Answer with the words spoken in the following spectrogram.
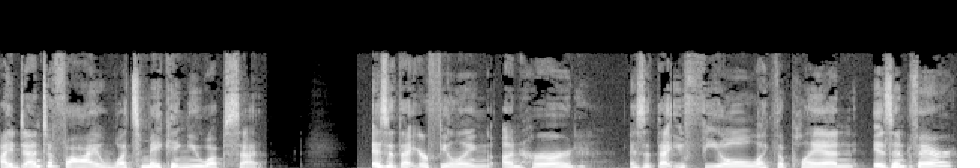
Identify what's making you upset. Is it that you're feeling unheard? Is it that you feel like the plan isn't fair?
